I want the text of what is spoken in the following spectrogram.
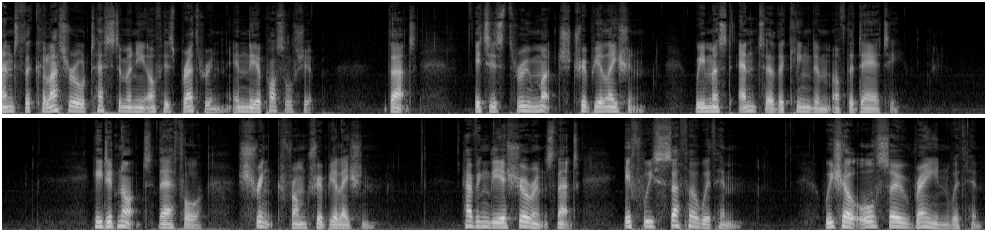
and the collateral testimony of his brethren in the apostleship, that it is through much tribulation we must enter the kingdom of the Deity. He did not, therefore, shrink from tribulation, having the assurance that, if we suffer with him, we shall also reign with him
